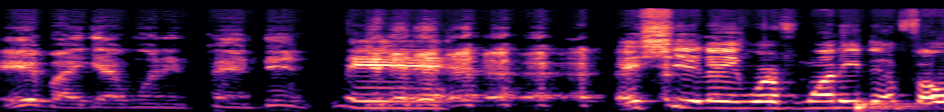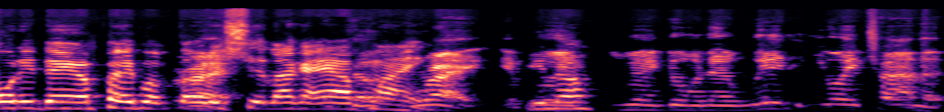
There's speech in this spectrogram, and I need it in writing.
Everybody got one in the pandemic. Man, that shit ain't worth one of them folded damn paper, throw Right. this shit like an airplane. Right. If You you, know? ain't, you ain't doing nothing with it, you ain't trying to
